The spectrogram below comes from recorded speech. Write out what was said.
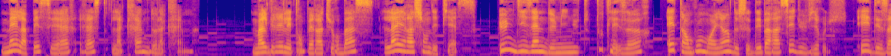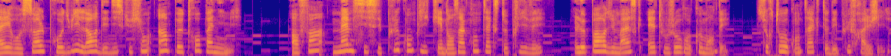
mais la PCR reste la crème de la crème. Malgré les températures basses, l'aération des pièces, une dizaine de minutes toutes les heures, est un bon moyen de se débarrasser du virus et des aérosols produits lors des discussions un peu trop animées. Enfin, même si c'est plus compliqué dans un contexte privé, le port du masque est toujours recommandé, surtout au contact des plus fragiles.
